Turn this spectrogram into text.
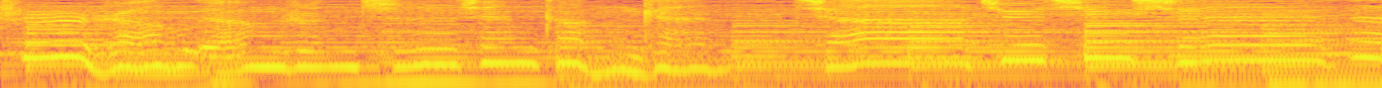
只让两人之间杠杆加剧倾斜。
